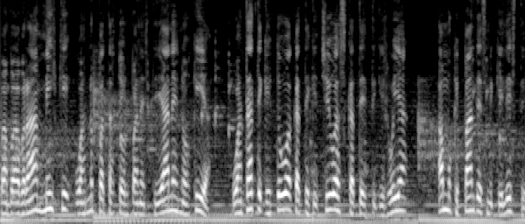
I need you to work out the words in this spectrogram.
Pampa Abraham mihki huan nopa tahtolpanestianes nohkia. Huan tate kihtowa katekichiwas katetikilhuia, amo kipantes mikilisti.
